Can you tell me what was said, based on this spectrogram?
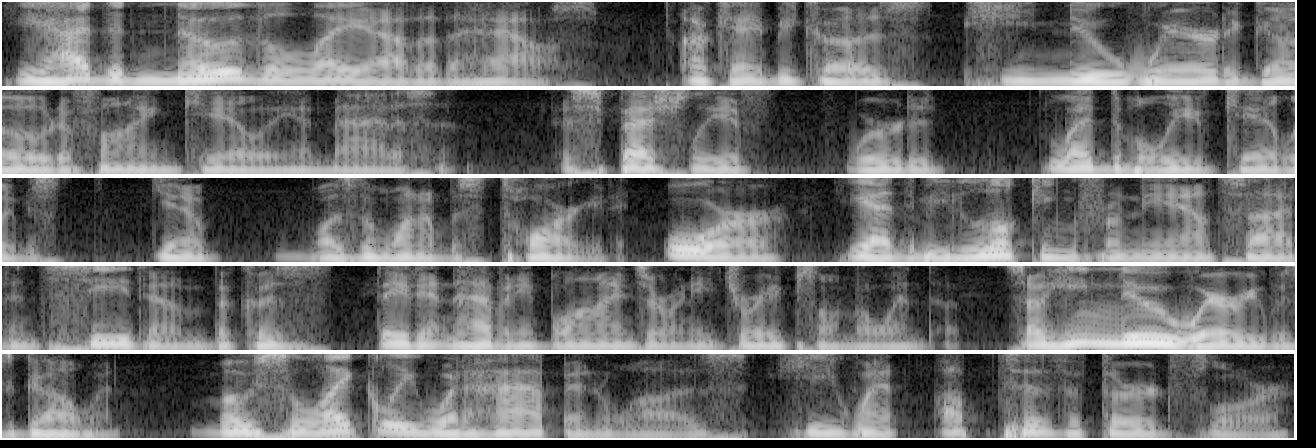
He had to know the layout of the house, okay, because he knew where to go to find Kaylee and Madison, especially if we're to, led to believe Kaylee was, you know, was the one that was targeted. Or he had to be looking from the outside and see them because they didn't have any blinds or any drapes on the window. So he knew where he was going. Most likely, what happened was he went up to the third floor.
